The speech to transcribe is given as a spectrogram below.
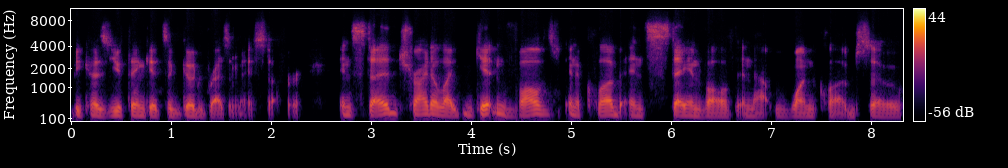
because you think it's a good resume stuffer. Instead, try to like get involved in a club and stay involved in that one club. So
